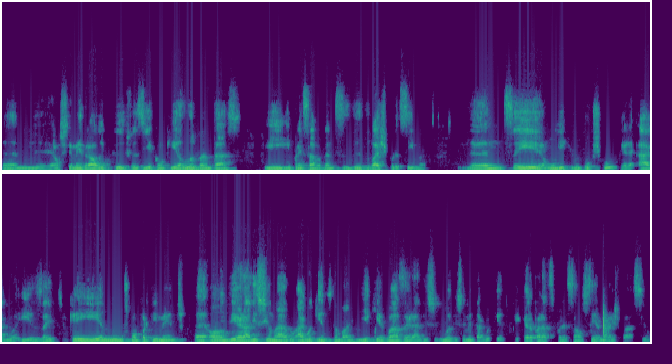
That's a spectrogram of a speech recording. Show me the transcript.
um, era um sistema hidráulico que fazia com que ele levantasse e, e prensava portanto, de, de baixo para cima saía um líquido um pouco escuro, que era água e azeite, caía nos compartimentos uh, onde era adicionado água quente também, e aqui a base era o adicionamento de água quente, porque era para a separação ser mais fácil.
